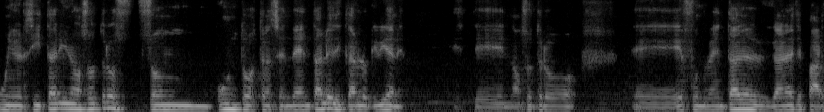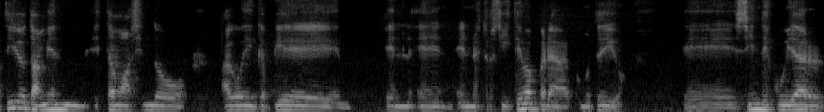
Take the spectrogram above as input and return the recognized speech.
Universitario y nosotros son puntos trascendentales de cara a lo que viene. Este, nosotros eh, es fundamental ganar este partido. También estamos haciendo algo de hincapié en, nuestro sistema para, como te digo, eh, sin descuidar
